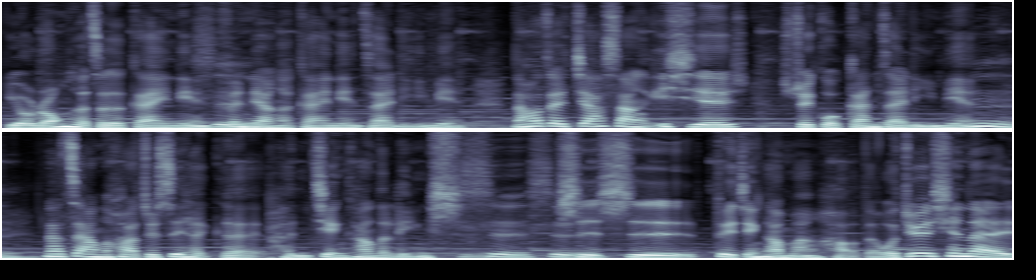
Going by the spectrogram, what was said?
有融合这个概念、分量的概念在里面，然后再加上一些水果干在里面，嗯，那这样的话就是一个很健康的零食，是是是是对健康蛮好的。我觉得现在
